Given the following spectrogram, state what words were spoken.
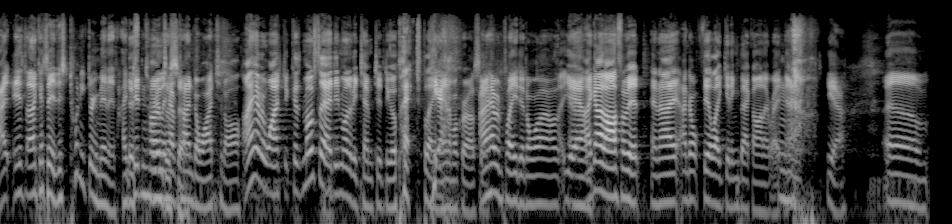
I it, like I said, it's 23 minutes. I There's didn't really have stuff. time to watch it all. I haven't watched it because mostly I didn't want to be tempted to go back to playing Yeah. Animal Crossing. I haven't played it in a while. yeah, Um, I got off of it, and I, I don't feel like getting back on it right Mhm. now. yeah. Um,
